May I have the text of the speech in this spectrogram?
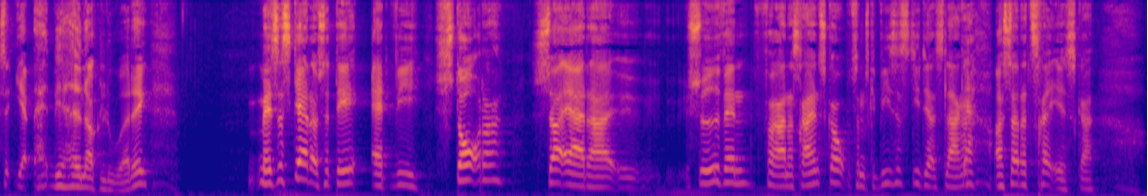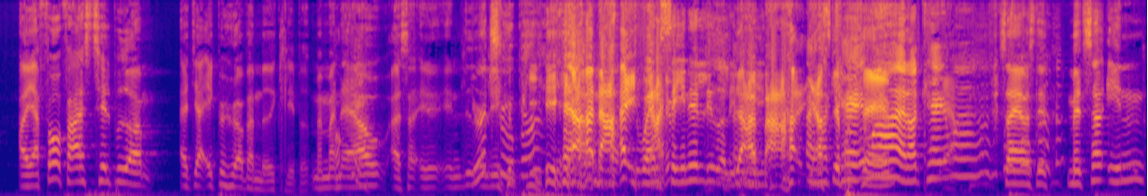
Så ja, vi havde nok luret, ikke? Men så sker der jo så det, at vi står der, så er der øh, søde ven fra Randers Regnskov, som skal vise os de der slanger, ja. Og så er der tre æsker. Og jeg får faktisk tilbud om, at jeg ikke behøver at være med i klippet. Men man Okay. er jo altså en, en liderlig pige. Ja, nej, Du er en nej. sceneliderlig Jeg er bare, Er jeg et skal på kamera? Er der et kamera? Ja. Så er jeg var sådan lidt, men så inden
